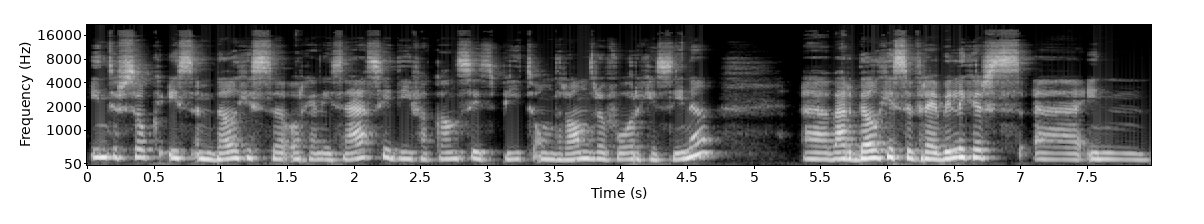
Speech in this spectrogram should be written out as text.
Intersoc is een Belgische organisatie die vakanties biedt, onder andere voor gezinnen, uh, waar Belgische vrijwilligers uh, in,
